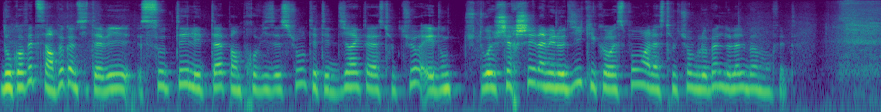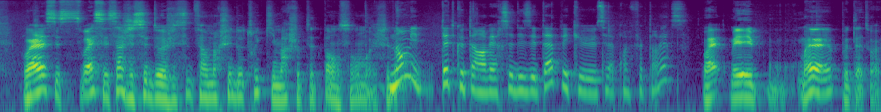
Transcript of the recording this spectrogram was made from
donc en fait, c'est un peu comme si tu avais sauté l'étape improvisation, tu étais direct à la structure, et donc tu dois chercher la mélodie qui correspond à la structure globale de l'album en fait. Ouais, c'est ouais, ça, j'essaie de, de faire marcher deux trucs qui marchent peut-être pas ensemble. non, mais peut-être que tu as inversé des étapes et que c'est la première fois que tu inverses. Ouais, mais ouais, peut-être, ouais,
